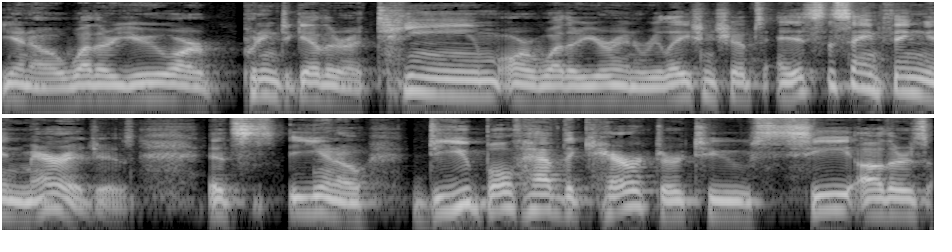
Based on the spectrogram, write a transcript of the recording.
you know, whether you are putting together a team or whether you're in relationships. And it's the same thing in marriages. It's, you know, do you both have the character to see others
